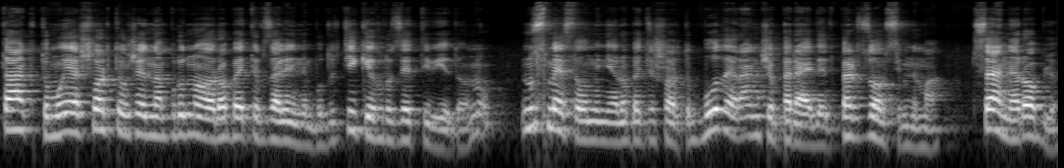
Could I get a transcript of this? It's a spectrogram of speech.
так, тому я шорти вже на Бруно робити взагалі не буду, тільки грузити відео. Ну, ну смисл мені робити шорти. Були раніше перейди, тепер зовсім нема. Все, не роблю.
